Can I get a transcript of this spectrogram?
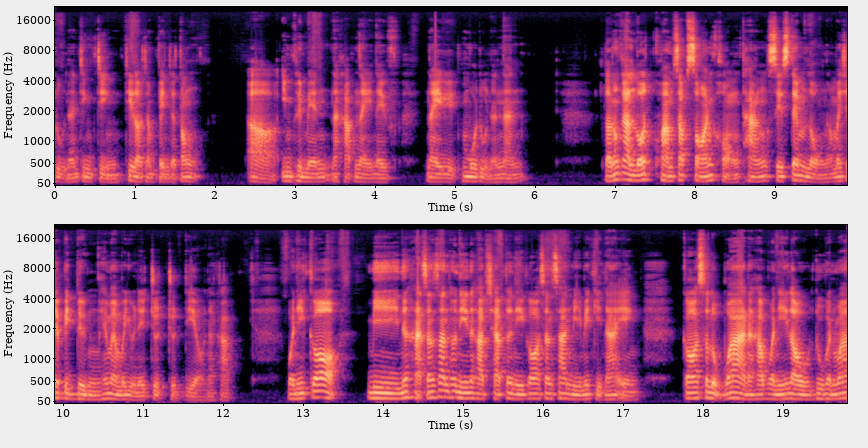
ดูลนั้นจริง ๆ ที่เราจำเป็นจะต้องเอ่อ implement นะครับในในในโมดูลนั้นๆ เราต้องการลดความซับซ้อนของทั้ง system ลงนะไม่ใช่ไปดึงให้มันมาอยู่ในจุดจุดเดียวนะครับ วันนี้ก็มีเนื้อหาสั้นๆ เท่านี้นะครับ chapter นี้ก็สั้นๆ มีไม่กี่หน้าเอง ก็สรุปว่านะครับ วันนี้เราดูกันว่า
